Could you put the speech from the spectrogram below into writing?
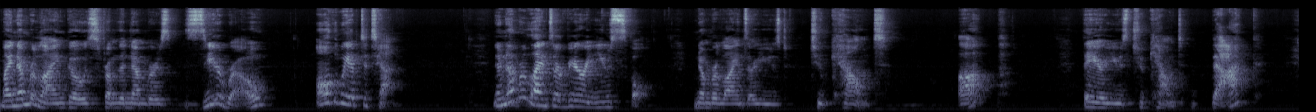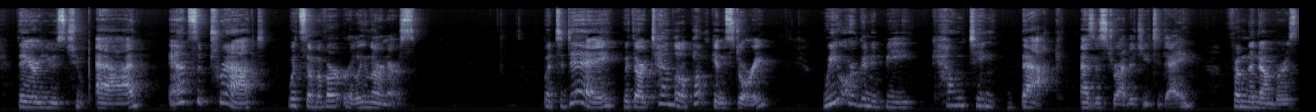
my number line goes from the numbers 0 all the way up to 10. Now, number lines are very useful. Number lines are used to count up. They are used to count back. They are used to add and subtract with some of our early learners. But today, with our 10 Little Pumpkin story, we are going to be counting back as a strategy today from the numbers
